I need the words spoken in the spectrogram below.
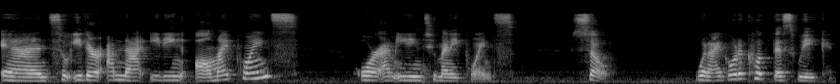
And so either I'm not eating all my points or I'm eating too many points. So when I go to cook this week,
